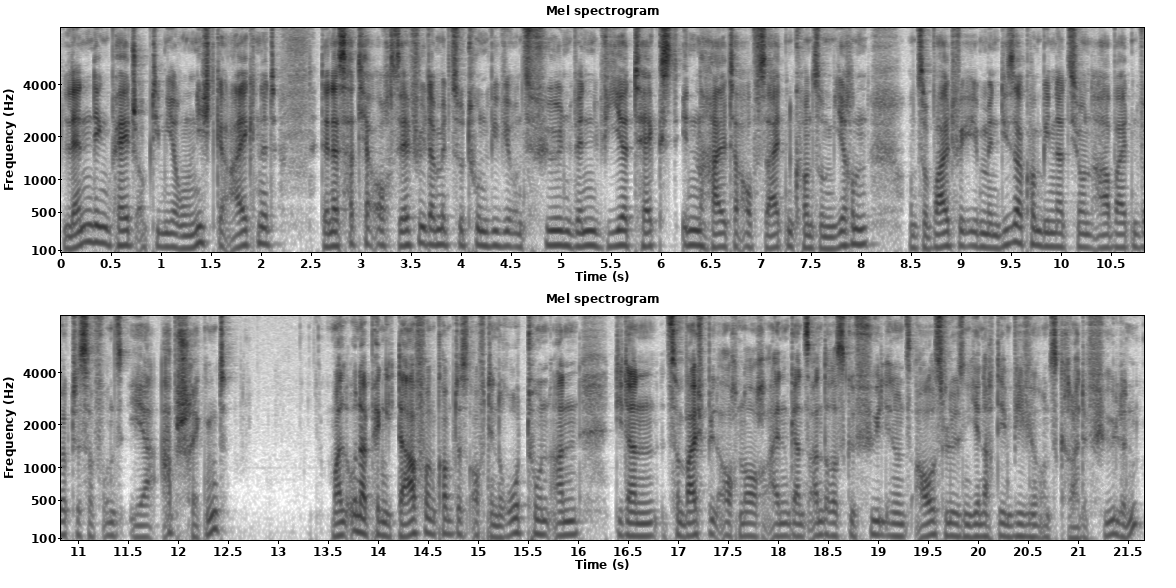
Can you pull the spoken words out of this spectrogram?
Landingpage-Optimierung nicht geeignet. Denn es hat ja auch sehr viel damit zu tun, wie wir uns fühlen, wenn wir Textinhalte auf Seiten konsumieren. Und sobald wir eben in dieser Kombination arbeiten, wirkt es auf uns eher abschreckend. Mal unabhängig davon kommt es auf den Rotton an, die dann zum Beispiel auch noch ein ganz anderes Gefühl in uns auslösen, je nachdem, wie wir uns gerade fühlen.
